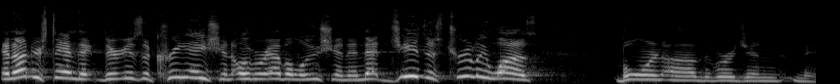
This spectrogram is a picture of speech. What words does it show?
and understand that there is a creation over evolution and that Jesus truly was born of the Virgin Mary.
